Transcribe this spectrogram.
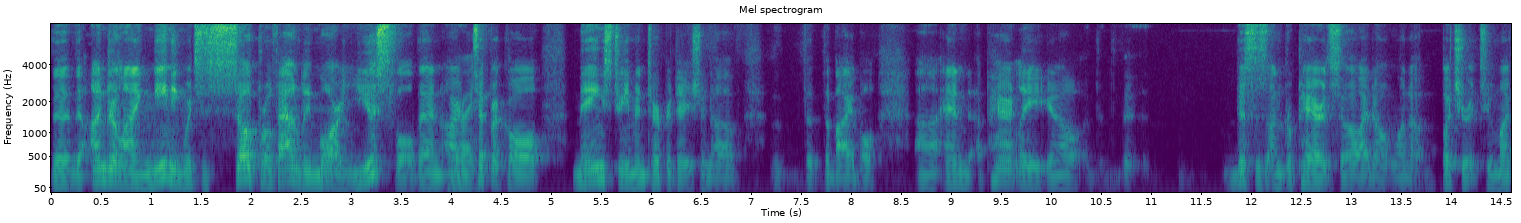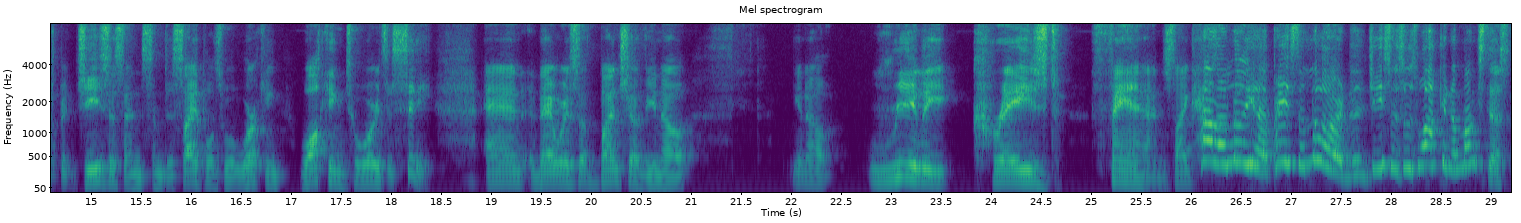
the, the underlying meaning which is so profoundly more useful than our right. typical mainstream interpretation of the, the bible. Uh, and apparently you know the, this is unprepared so i don't want to butcher it too much but jesus and some disciples were working walking towards a city. And there was a bunch of you know you know, really crazed fans. Like hallelujah praise the lord jesus is walking amongst us.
